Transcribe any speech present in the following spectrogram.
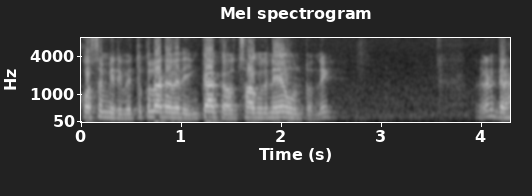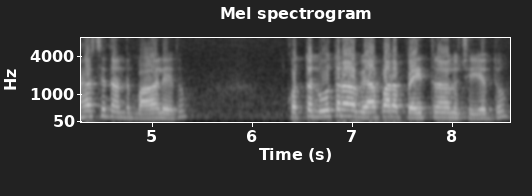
కోసం మీరు వెతుకులాట అనేది ఇంకా కొనసాగుతూనే ఉంటుంది. ఎందుకంటే గ్రహస్థితి అంత బాగాలేదు. కొత్త నూతన వ్యాపార ప్రయత్నాలు చేయొద్దు.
